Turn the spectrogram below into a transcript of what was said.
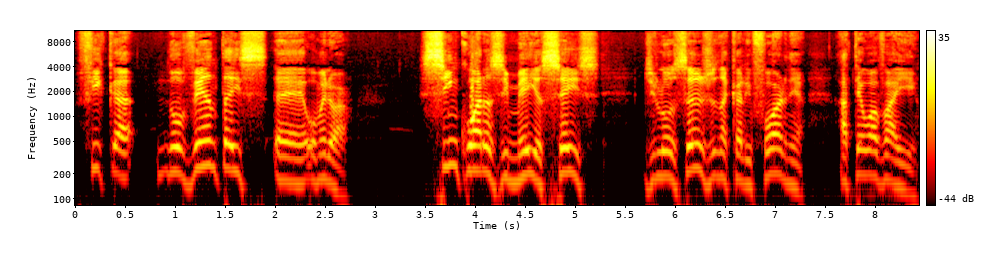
fica 90, e, é, ou melhor, 5 horas e meia, 6 de Los Angeles, na Califórnia, até o Havaí.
